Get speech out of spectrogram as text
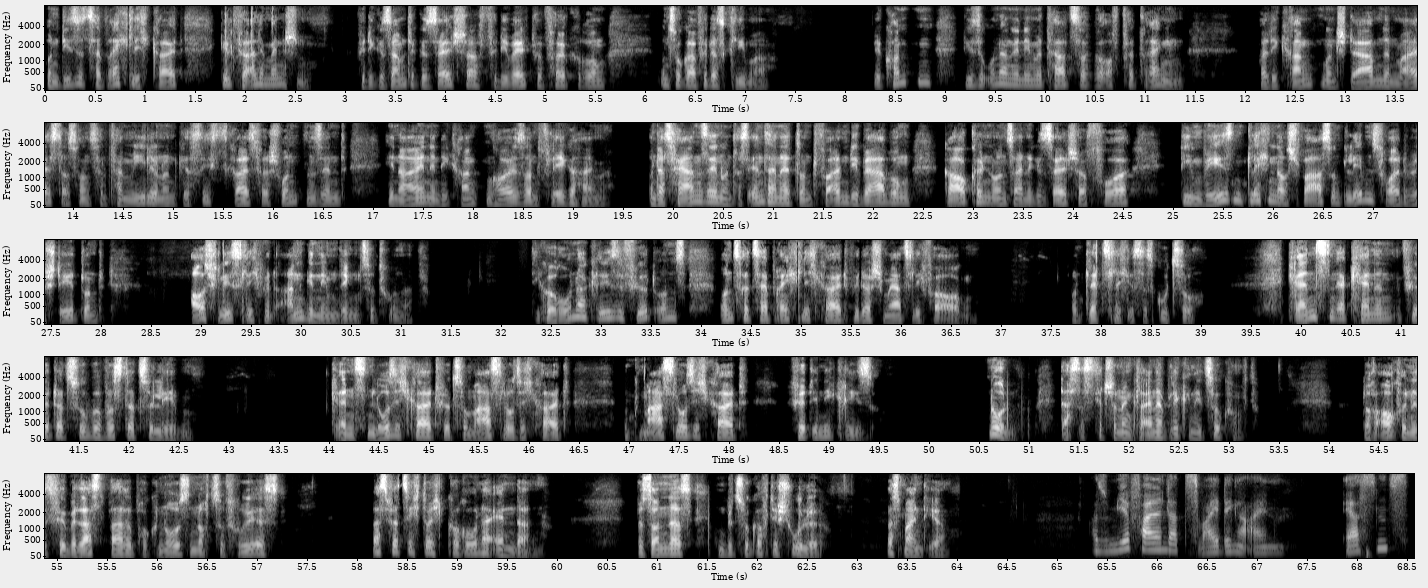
Und diese Zerbrechlichkeit gilt für alle Menschen, für die gesamte Gesellschaft, für die Weltbevölkerung und sogar für das Klima. Wir konnten diese unangenehme Tatsache oft verdrängen, weil die Kranken und Sterbenden meist aus unseren Familien und Gesichtskreis verschwunden sind, hinein in die Krankenhäuser und Pflegeheime. Und das Fernsehen und das Internet und vor allem die Werbung gaukeln uns eine Gesellschaft vor, die im Wesentlichen aus Spaß und Lebensfreude besteht und ausschließlich mit angenehmen Dingen zu tun hat. Die Corona-Krise führt uns unsere Zerbrechlichkeit wieder schmerzlich vor Augen. Und letztlich ist es gut so. Grenzen erkennen führt dazu, bewusster zu leben. Grenzenlosigkeit führt zu Maßlosigkeit und Maßlosigkeit führt in die Krise. Nun, das ist jetzt schon ein kleiner Blick in die Zukunft. Doch auch wenn es für belastbare Prognosen noch zu früh ist, was wird sich durch Corona ändern? Besonders in Bezug auf die Schule. Was meint ihr? Also mir fallen da zwei Dinge ein. Erstens,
